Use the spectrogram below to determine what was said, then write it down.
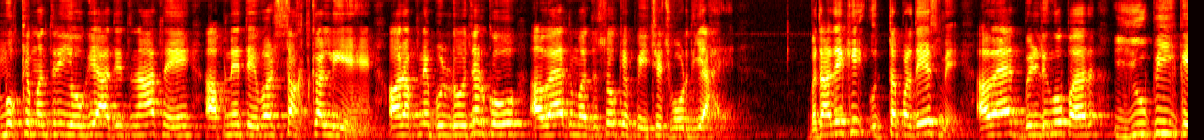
मुख्यमंत्री योगी आदित्यनाथ ने अपने तेवर सख्त कर लिए हैं और अपने बुलडोजर को अवैध मदरसों के पीछे छोड़ दिया है। बता दें कि उत्तर प्रदेश में अवैध बिल्डिंगों पर यूपी के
